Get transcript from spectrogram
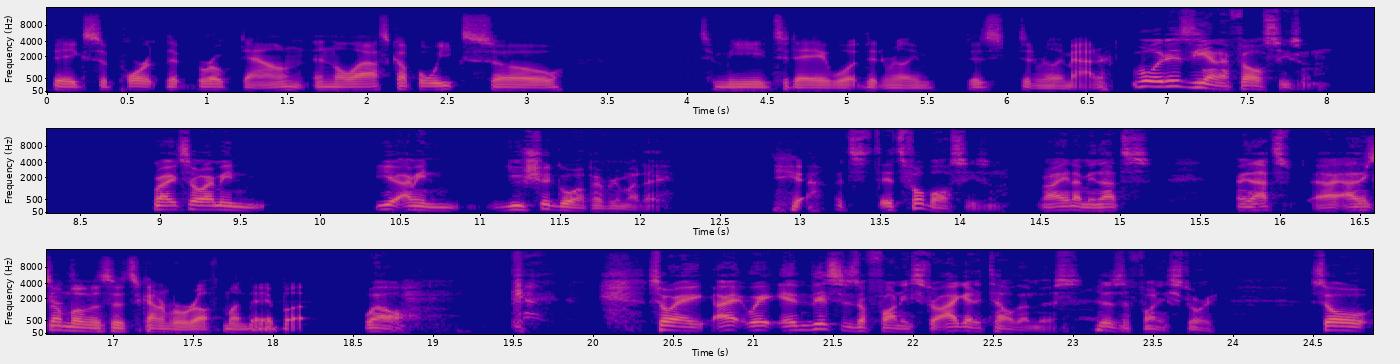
big support that broke down in the last couple weeks. So to me today, what didn't really just didn't really matter. well, it is the NFL season, right? So I mean, yeah, I mean, you should go up every Monday. Yeah, It's it's football season, right? I mean, that's I mean that's I I think some of us it's kind of a rough Monday, but Well, so hey, I, wait, and this is a funny story. I got to tell them this. This is a funny story. So,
